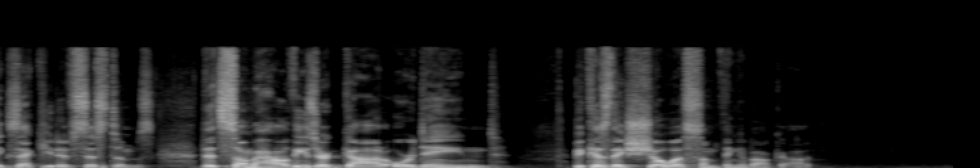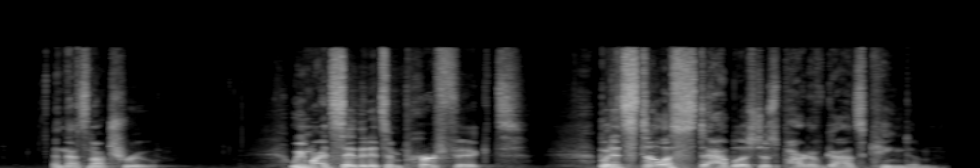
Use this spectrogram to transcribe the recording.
executive systems that somehow these are God ordained because they show us something about God. And that's not true. We might say that it's imperfect, but it's still established as part of God's kingdom.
